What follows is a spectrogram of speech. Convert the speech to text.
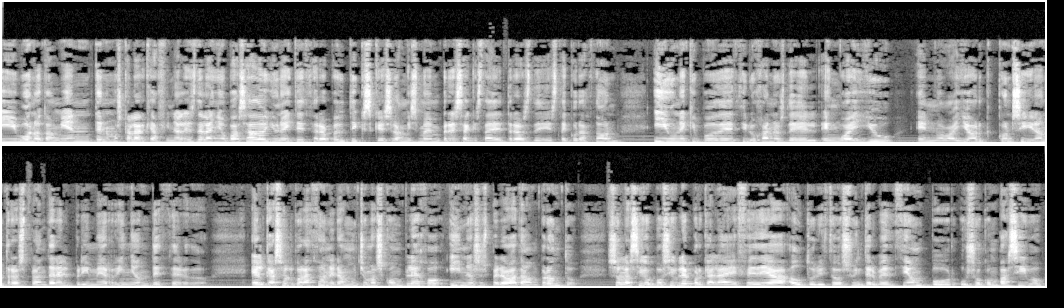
Y bueno, también tenemos que hablar que a finales del año pasado United Therapeutics, que es la misma empresa que está detrás de este corazón, y un equipo de cirujanos del NYU en Nueva York consiguieron trasplantar el primer riñón de cerdo. El caso del corazón era mucho más complejo y no se esperaba tan pronto. Solo ha sido posible porque la FDA autorizó su intervención por uso compasivo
